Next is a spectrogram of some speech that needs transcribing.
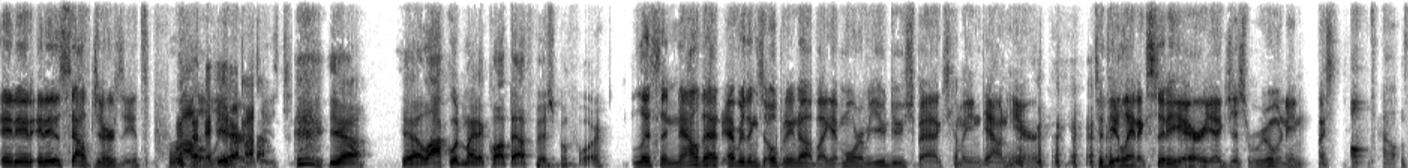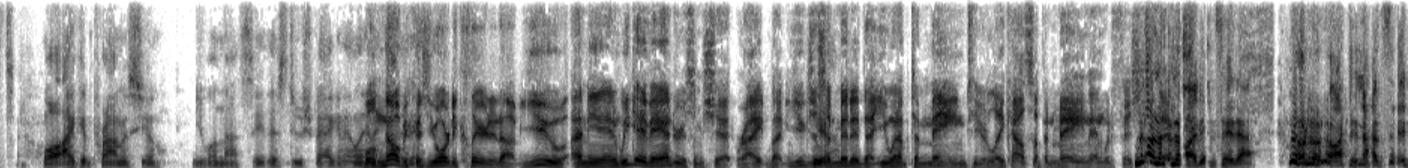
it, it is South Jersey. It's probably Yeah. herpes. yeah, yeah. Lockwood might have caught that fish before. Listen, now that everything's opening up, I get more of you douchebags coming down here to the Atlantic City area, just ruining my small towns. Well, I can promise you, you will not see this douchebag in Atlanta. Well, no, because you already cleared it up. You, I mean, and we gave Andrew some shit, right? But you just Yeah. admitted that you went up to Maine to your lake house up in Maine and would fish. no, no, there. no, I didn't say that. No, no, no, I did not say that.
